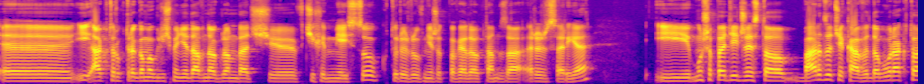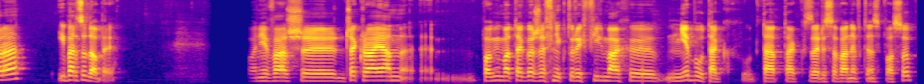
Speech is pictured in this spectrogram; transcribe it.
e, i aktor, którego mogliśmy niedawno oglądać e, w cichym miejscu, który również odpowiadał tam za reżyserię. I muszę powiedzieć, że jest to bardzo ciekawy dobór aktora i bardzo dobry. Ponieważ Jack Ryan pomimo tego, że w niektórych filmach y, nie był tak, ta, tak zarysowany w ten sposób,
